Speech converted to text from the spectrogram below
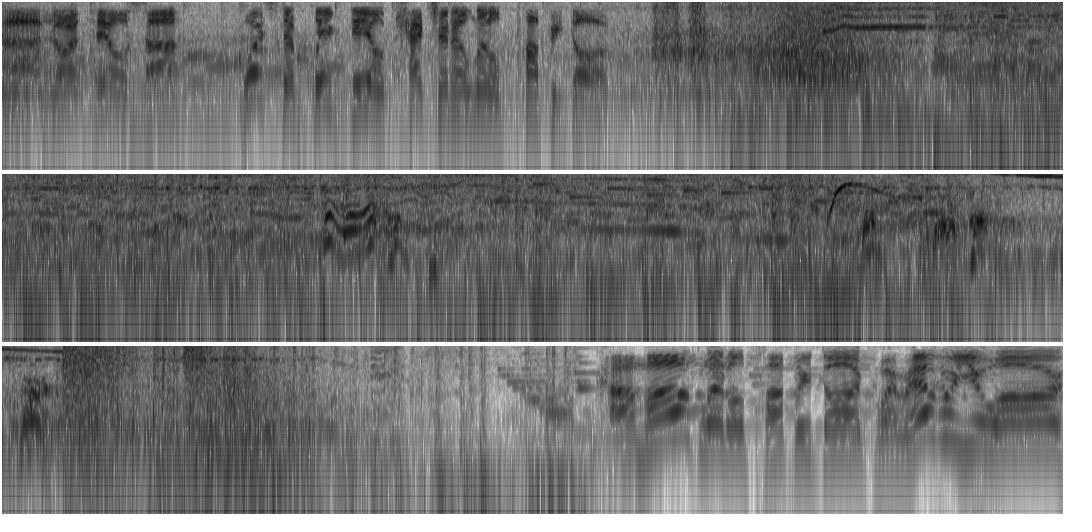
Ah, North Hills, huh? What's the big deal catching a little puppy dog? Come out, little puppy dog, wherever you are.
